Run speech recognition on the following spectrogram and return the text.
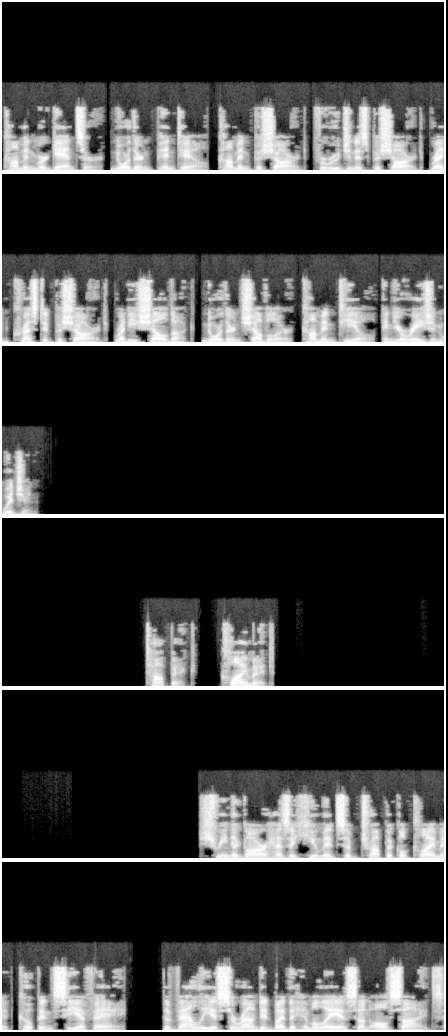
common merganser, northern pintail, common pochard, ferruginous pochard, red-crested pochard, ruddy shelduck, northern shoveler, common teal, and Eurasian widgeon. Climate Srinagar has a humid subtropical climate. The valley is surrounded by the Himalayas on all sides.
